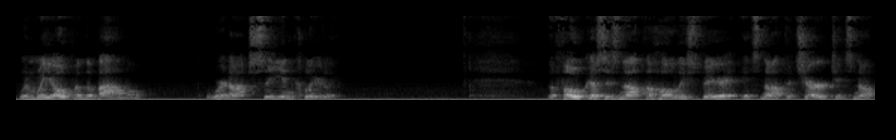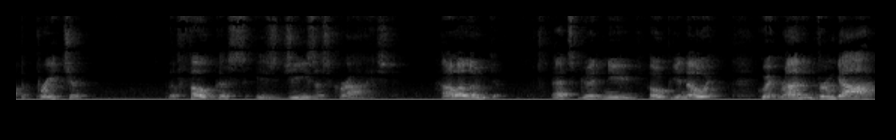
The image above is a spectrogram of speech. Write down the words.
when we open the Bible, we're not seeing clearly. The focus is not the Holy Spirit, it's not the church, it's not the preacher, the focus is Jesus Christ. Hallelujah. That's good news. Hope you know it. Quit running from God.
